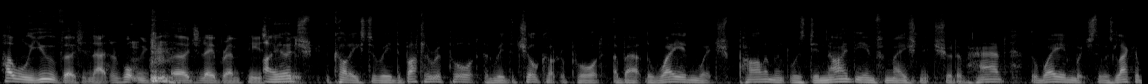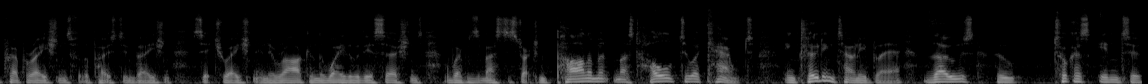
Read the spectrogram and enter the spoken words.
How will you vote in that and what would you urge Labour MPs to I do? urge colleagues to read the Butler report and read the Chilcot report about the way in which Parliament was denied the information it should have had, the way in which there was lack of preparations for the post invasion situation in Iraq, and the way there were the assertions of weapons of mass destruction. Parliament must hold to account, including Tony Blair, those who took us into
